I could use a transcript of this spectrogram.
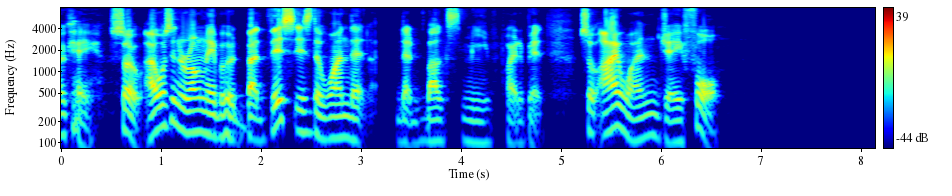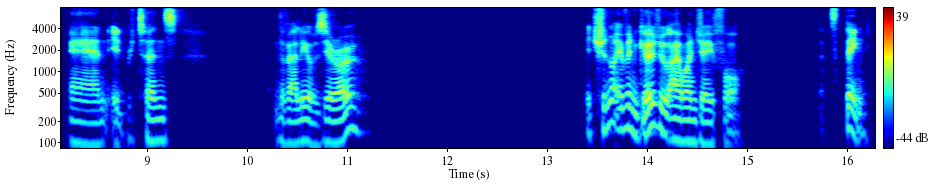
Okay, so I was in the wrong neighborhood, but this is the one that that bugs me quite a bit. So I1 J4, and it returns the value of zero. It should not even go to I1 J4. That's the thing.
